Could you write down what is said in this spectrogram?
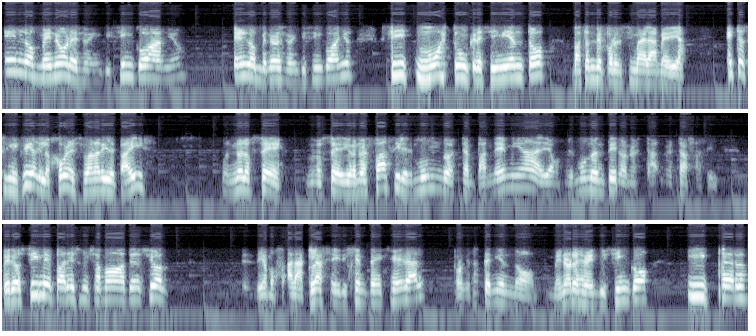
en los menores de 25 años, en los menores de 25 años, sí muestra un crecimiento bastante por encima de la media. ¿Esto significa que los jóvenes se van a ir del país? Pues no lo sé, no lo sé, digo, no es fácil, el mundo está en pandemia, digamos, el mundo entero no está, no está fácil. Pero sí me parece un llamado de atención, digamos, a la clase dirigente en general, porque estás teniendo menores de 25 hiper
